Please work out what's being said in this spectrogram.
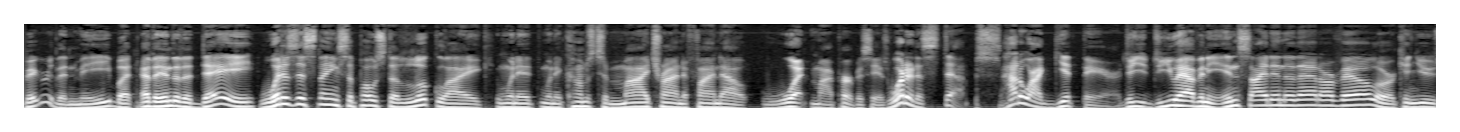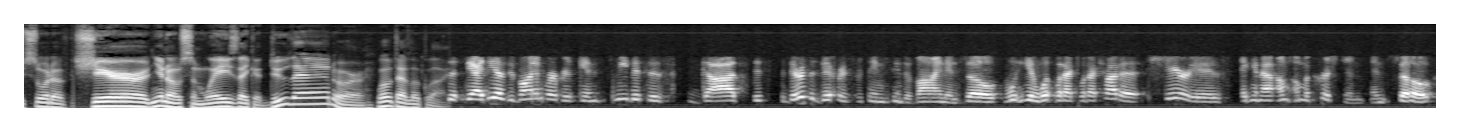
bigger than me, but at the end of the day, what is this thing supposed to look like when it when it comes to my trying to find out what my purpose is? What are the steps? How do I get there? Do you do you have any insight into that, Arvell, or can you sort of share, you know, some ways they could do that, or what would that look like? The, the idea of divine purpose, again, to me, this is God's. there's a difference between, between divine and so. You know, what, what I what I try to share is again, I'm, I'm a Christian, and so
